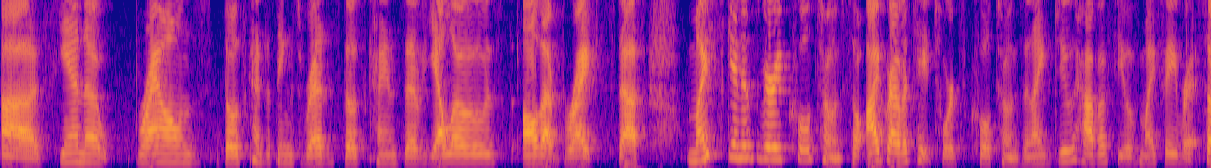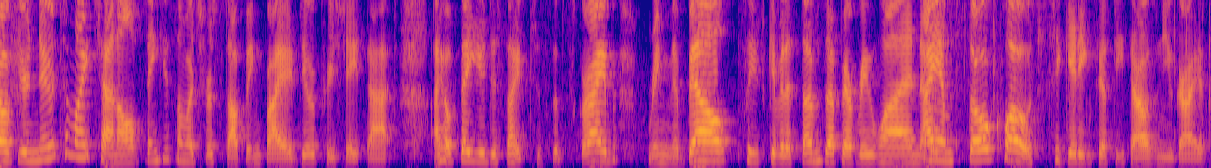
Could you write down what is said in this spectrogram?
uh, sienna browns those kinds of things reds those kinds of yellows all that bright stuff. My skin is very cool toned so i gravitate towards cool tones and i do have a few of my favorites. So if you're new to my channel thank you so much for stopping by. I do appreciate that. I hope that you decide to subscribe ring the bell. Please give it a thumbs up everyone. I am so close to getting 50,000 you guys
